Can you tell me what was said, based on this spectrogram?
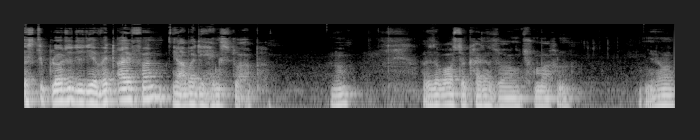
es gibt Leute, die dir wetteifern, ja, aber die hängst du ab. Ne? Also da brauchst du keine Sorgen zu machen. Ja.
